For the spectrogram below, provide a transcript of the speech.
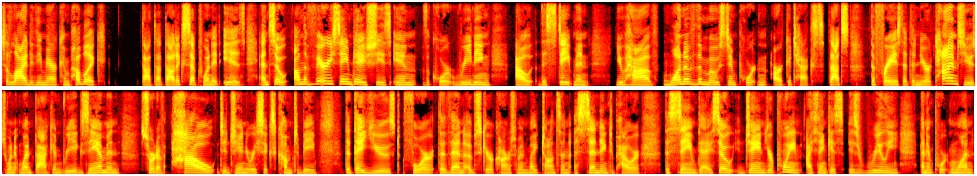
to lie to the American public dot dot dot except when it is. And so on the very same day she's in the court reading out this statement you have one of the most important architects. That's the phrase that the New York Times used when it went back and re-examined sort of how did January 6th come to be that they used for the then obscure Congressman Mike Johnson ascending to power the same day. So Jane, your point I think is is really an important one.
